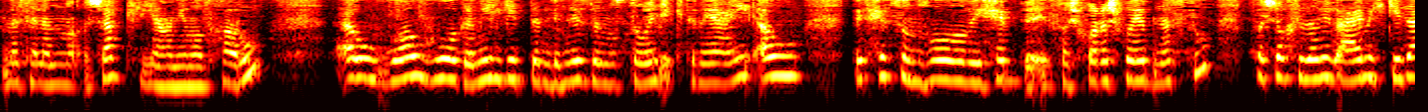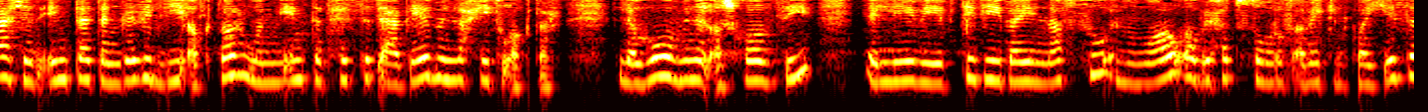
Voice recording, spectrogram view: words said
مثلا شكل يعني مظهره أو واو هو جميل جدا بالنسبة لمستواه الاجتماعي أو بتحسوا إن هو بيحب الفشخرة شوية بنفسه فالشخص ده بيبقى عامل كده عشان أنت تنجذب ليه أكتر وإن أنت تحس بإعجاب من ناحيته أكتر. لو هو من الأشخاص دي اللي بيبتدي يبين نفسه إنه واو أو بيحط صوره في أماكن كويسة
